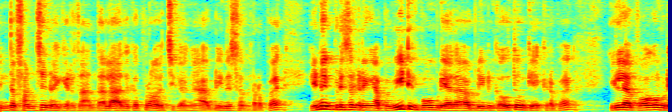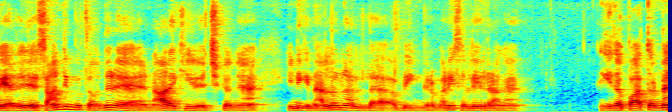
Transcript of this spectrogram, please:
எந்த ஃபங்க்ஷன் வைக்கிறதா இருந்தாலும் அதுக்கப்புறம் வச்சுக்கோங்க அப்படின்னு சொல்கிறப்ப என்ன இப்படி சொல்கிறீங்க அப்போ வீட்டுக்கு போக முடியாதா? அப்படின்னு கௌதம் கேட்குறப்ப இல்லை போக முடியாது. சாந்தி முத்தம் வந்து நாளைக்கு வச்சுக்கோங்க. இன்றைக்கி நல்ல நாள் இல்லை அப்படிங்கிற மாதிரி சொல்லிடுறாங்க. இதை பார்த்தோன்னே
